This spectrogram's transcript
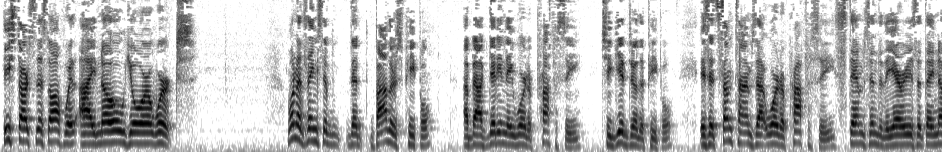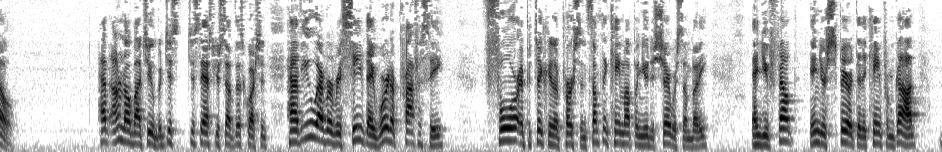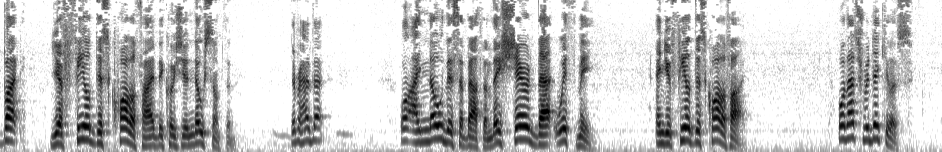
He starts this off with, I know your works. One of the things that, that bothers people about getting a word of prophecy to give to other people is that sometimes that word of prophecy stems into the areas that they know. Have, I don't know about you, but just, just ask yourself this question. Have you ever received a word of prophecy for a particular person? Something came up on you to share with somebody and you felt in your spirit that it came from God, but you feel disqualified because you know something. You ever had that? Well, I know this about them. They shared that with me. And you feel disqualified. Well, that's ridiculous.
